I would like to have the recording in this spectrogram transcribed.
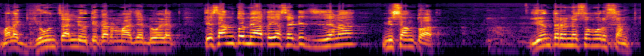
मला घेऊन चालले होते कारण माझ्या डोळ्यात. ते सांगतो मी आता यासाठी त्यांना मी सांगतो आता. यंत्रणेसमोर सांगतो.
